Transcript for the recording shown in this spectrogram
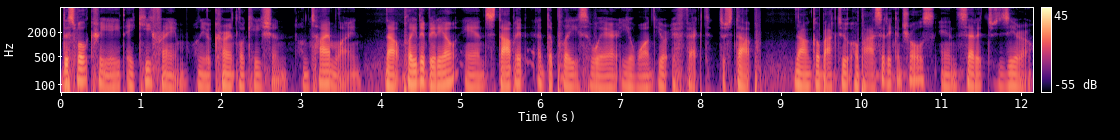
this will create a keyframe on your current location on timeline. Now play the video and stop it at the place where you want your effect to stop. Now go back to opacity controls and set it to zero.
